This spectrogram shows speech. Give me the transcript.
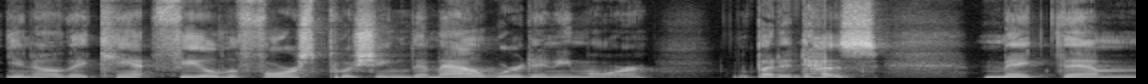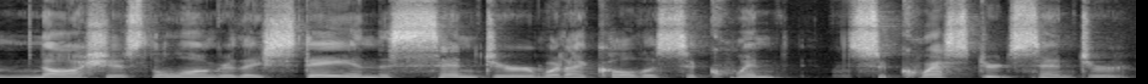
you know, they can't feel the force pushing them outward anymore, but it does make them nauseous the longer they stay in the center, what I call the sequen- sequestered center.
